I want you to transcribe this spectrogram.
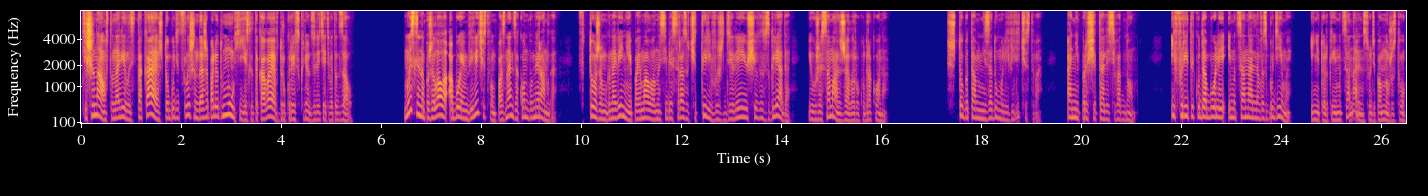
Тишина установилась такая, что будет слышен даже полет мухи, если таковая вдруг рискнет залететь в этот зал. Мысленно пожелала обоим величествам познать закон бумеранга. В то же мгновение поймала на себе сразу четыре вожделеющих взгляда и уже сама сжала руку дракона. Что бы там ни задумали величество, они просчитались в одном. Ифриты куда более эмоционально возбудимы, и не только эмоционально, судя по множеству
